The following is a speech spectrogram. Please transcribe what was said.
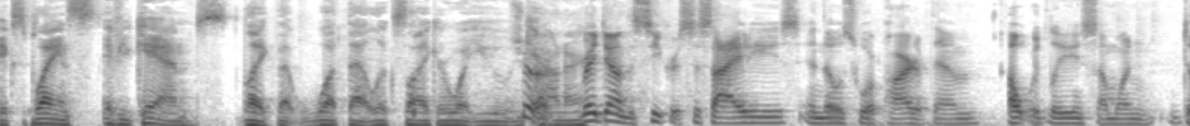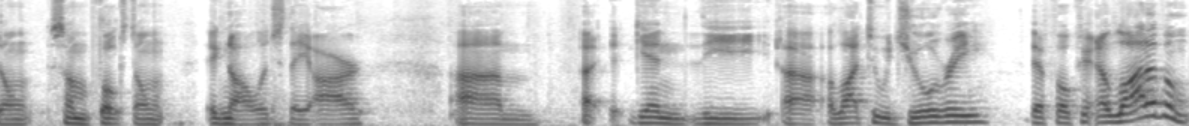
explain, if you can, like that what that looks like or what you Sure. encounter? Right down the secret societies and those who are part of them outwardly. Someone don't. Some folks don't acknowledge they are. Um, uh, again, the uh, a lot to with jewelry that folks. And a lot of them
